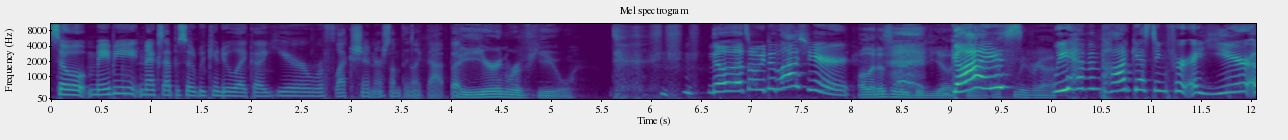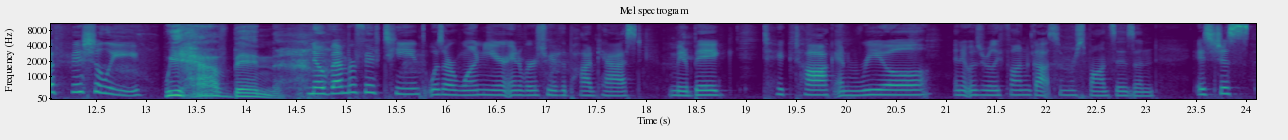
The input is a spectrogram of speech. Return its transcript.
So maybe next episode we can do like a year reflection or something like that. But a year in review. no, that's what we did last year. Oh, that is what we did. Yeah, Guys, we we have been podcasting for a year officially. we have been. November 15th was our one year anniversary of the podcast. We made a big TikTok and reel, and it was really fun. Got some responses, and it's just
